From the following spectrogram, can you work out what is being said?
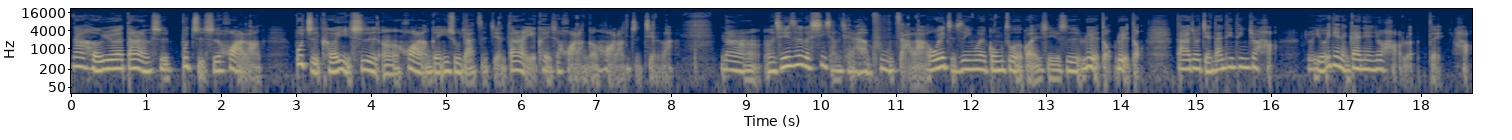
那合约当然是不只是画廊，不只可以是嗯画廊跟艺术家之间，当然也可以是画廊跟画廊之间啦。那嗯，其实这个细想起来很复杂啦，我也只是因为工作的关系，就是略懂略懂，大家就简单听听就好，就有一点点概念就好了。对，好。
